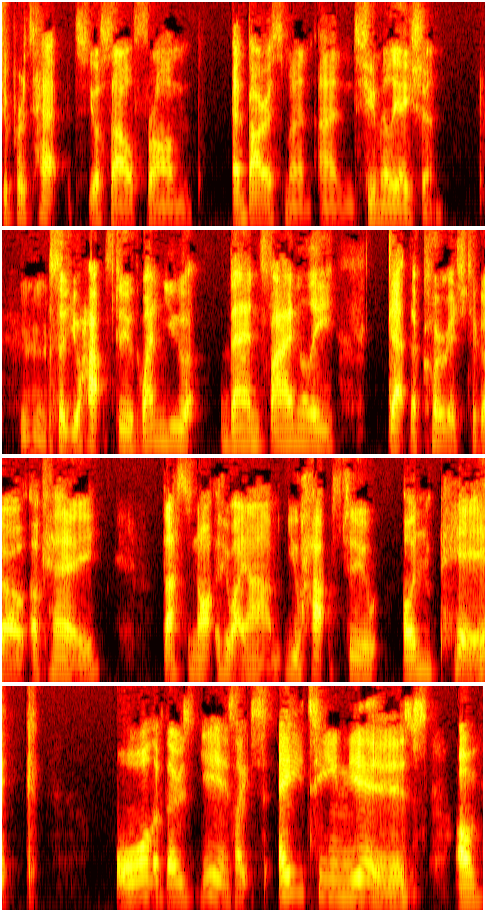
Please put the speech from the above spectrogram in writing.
to protect yourself from embarrassment and humiliation. Mhm. So you have to, when you then finally get the courage to go, okay, that's not who I am, you have to unpick all of those years, like 18 years of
